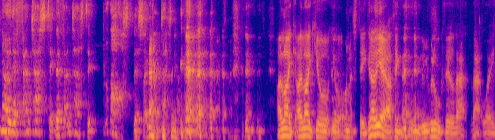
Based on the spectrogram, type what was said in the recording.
"No, they're fantastic. They're fantastic. Blast! They're so fantastic." I like I like your your honesty. Oh yeah, I think we, we, would all feel that that way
